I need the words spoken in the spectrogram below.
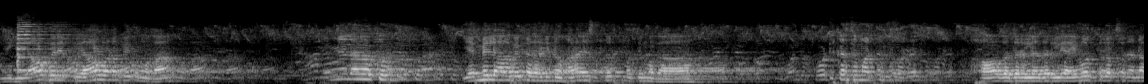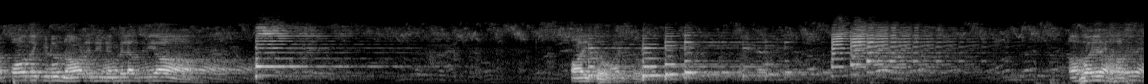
ನಿನಗೆ ಯಾವ ಬೇಕು ಯಾವ ವರ ಬೇಕು ಮಗ? ಎಮ್ಮೆಲೆ ಆಗಬೇಕು. ಎಂ ಎಲ್ ಆಗಬೇಕಾದ್ರೆ ನೀನು ಹಣ ಎಷ್ಟು ಖರ್ಚು ಮಾಡ್ತೀನಿ ಮಗ? ಒಂದು ಕೋಟಿ ಖರ್ಚು ಮಾಡ್ತೀನಿ ಹಾಗಾದ್ರಲ್ಲಿ ಅದರಲ್ಲಿ ಐವತ್ತು ಲಕ್ಷ ನನ್ನ ಪಾದಕ್ಕಿಡು ನಾಳೆ ನೀನು ಎಂ ಎಲ್ ಆಗ್ತೀಯಾ? ಆಯ್ತು. ಅಭಯ ಹಸ್ತ.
